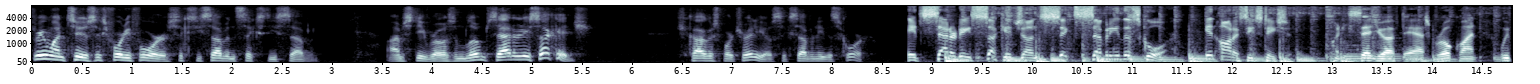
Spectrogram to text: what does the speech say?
312 644 6767. I'm Steve Rosenbloom. Saturday Suckage. Chicago Sports Radio, 670 The Score. It's Saturday Suckage on 670 The Score in Audacy Station. When he said you have to ask Roquan, we.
